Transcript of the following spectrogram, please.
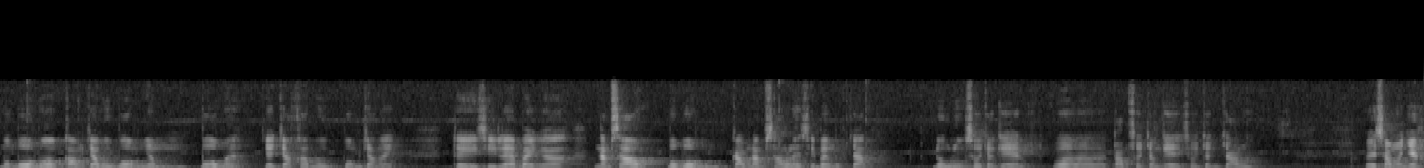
44 đúng không? Còn cho 14 nhân 4 à cho chó có 14 chân ấy. Thì sẽ là bằng uh, 56 44 cộng 56 là sẽ bằng 100 đủ luôn số chân gà và tổng số chân gà số chân chó luôn. Về xong rồi nha.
